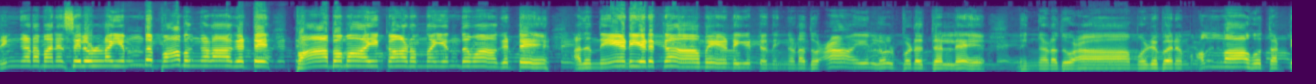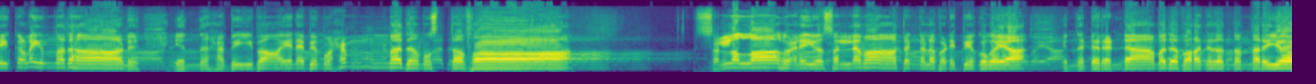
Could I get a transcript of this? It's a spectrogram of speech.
നിങ്ങളുടെ മനസ്സിലുള്ള എന്ത് പാപങ്ങളാകട്ടെ പാപമായി കാണുന്ന എന്തുമാകട്ടെ അത് നേടിയെടുക്കാൻ വേണ്ടിയിട്ട് നിങ്ങളുടെ ദുഴായിൽ ഉൾപ്പെടുത്തല്ലേ? നിങ്ങളുടെ ദുഴാ മുഴുവനും അള്ളാഹു തട്ടിക്കളയുന്നതാണ് എന്ന് ഹബീബായ നബി മുഹമ്മദ് മുസ്തഫ സല്ലല്ലാഹു അലൈഹി വസല്ലമ തങ്ങൾ പഠിപ്പിക്കുകയാ. എന്നിട്ട് രണ്ടാമത് പറഞ്ഞതെന്നറിയോ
